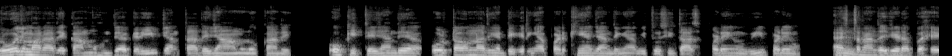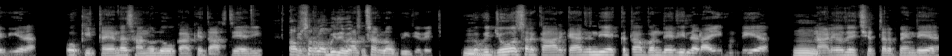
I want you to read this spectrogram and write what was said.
ਰੋਜ਼ਮਰਾ ਦੇ ਕੰਮ ਹੁੰਦੇ ਆ ਗਰੀਬ ਜਨਤਾ ਦੇ ਜਾਂ ਆਮ ਲੋਕਾਂ ਦੇ ਉਹ ਕੀਤੇ ਜਾਂਦੇ ਆ। ਉਲਟਾ ਉਹਨਾਂ ਦੀਆਂ ਡਿਗਰੀਆਂ ਪੜਖੀਆਂ ਜਾਂਦੀਆਂ ਵੀ ਤੁਸੀਂ 10 ਪੜ੍ਹੇ ਹੋ 20 ਪੜ੍ਹੇ ਹੋ। ਇਸ। ਤਰ੍ਹਾਂ ਦਾ ਜਿਹੜਾ ਬਿਹੇਵੀਅਰ ਆ ਉਹ ਕੀਤਾ ਜਾਂਦਾ। ਸਾਨੂੰ ਲੋਕ ਆ ਕੇ ਦੱਸਦੇ ਆ ਜੀ ਅਫਸਰ ਲੌਬੀ ਦੇ ਵਿੱਚ। ਅਫਸਰ ਲੌਬੀ ਦੇ ਵਿੱਚ। ਕਿਉਂਕਿ ਜੋ ਸਰਕਾਰ ਕਹਿ ਦਿੰਦੀ ਹੈ ਇੱਕ ਤਾਂ ਬੰਦੇ ਦੀ ਲੜਾਈ ਹੁੰਦੀ ਆ ਨਾਲੇ ਉਹਦੇ ਛਿੱਤਰ ਪੈਂਦੇ ਆ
